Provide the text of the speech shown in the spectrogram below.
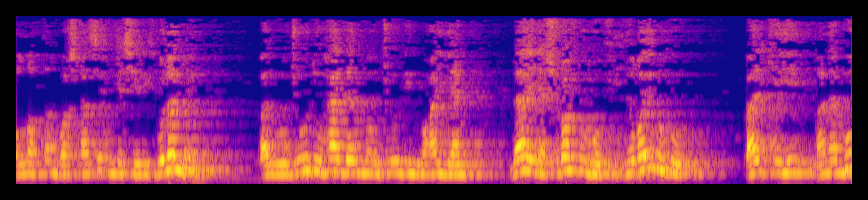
ollohdan boshqasi unga sherik bo'lolmaydi bal vujudu hadal mavjudi muayyan la yashrafuhu fihi g'ayruhu balki mana bu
